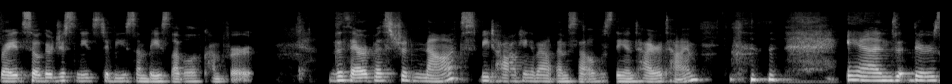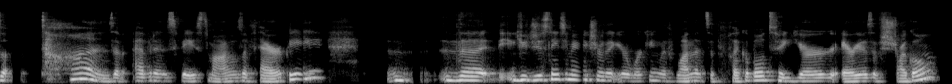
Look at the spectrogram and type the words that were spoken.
right? So there just needs to be some base level of comfort. The therapist should not be talking about themselves the entire time. and there's tons of evidence based models of therapy the you just need to make sure that you're working with one that's applicable to your areas of struggle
